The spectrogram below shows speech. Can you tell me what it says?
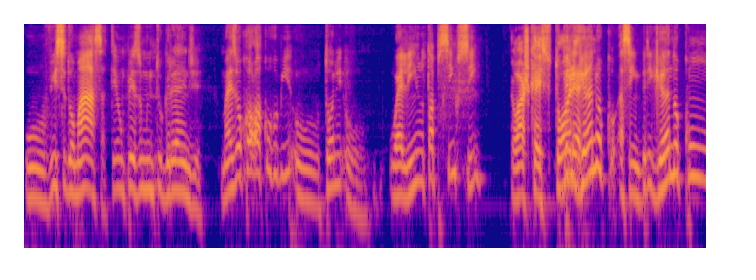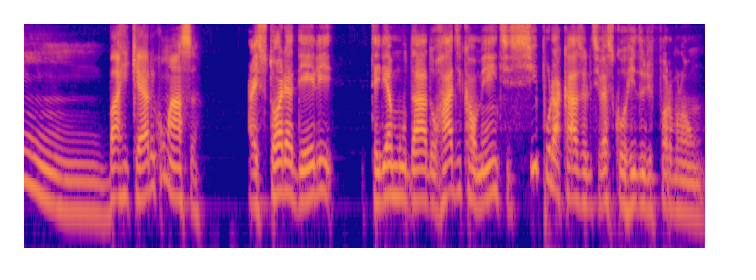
O vice do Massa tem um peso muito grande. Mas eu coloco o Rubinho, o Tony, o, o Elinho no top 5, sim. Eu acho que a história, Brigando, assim, brigando com Barrichello e com Massa. a história dele teria mudado radicalmente se por acaso ele tivesse corrido de Fórmula 1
